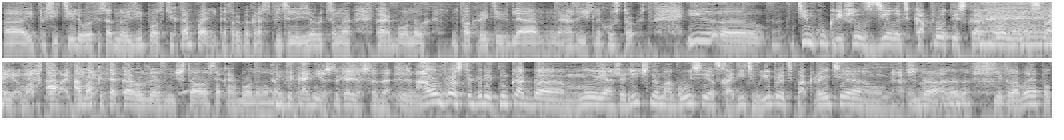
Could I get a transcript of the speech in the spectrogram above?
и посетили офис одной из японских компаний, которая как раз специализируется на карбоновых покрытиях для различных устройств. И э, Тим Кук решил сделать капот из карбона на своем а, автомобиле. а Mac Такар уже размечталась о карбоновом Да, конечно, конечно, да. А он просто говорит, ну как бы, ну я же лично могу себе сходить выбрать покрытие. Да, да, нормально. да, все-таки глава Apple.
